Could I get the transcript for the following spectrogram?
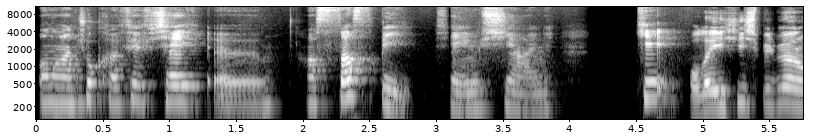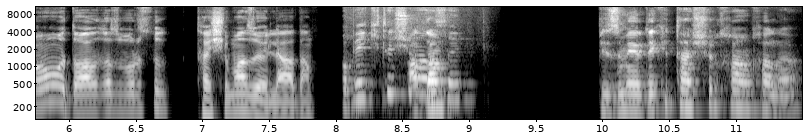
Falan çok hafif şey e, hassas bir şeymiş yani. Ki Olayı hiç bilmiyorum ama doğalgaz borusu taşımaz öyle adam. tabii ki taşımaz. Adam- Bizim evdeki taşır kanka la.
